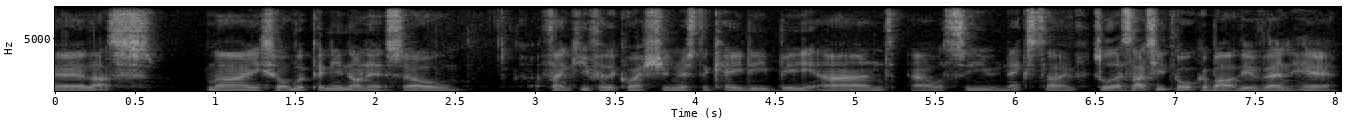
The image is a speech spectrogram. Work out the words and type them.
uh, that's my sort of opinion on it. So thank you for the question, Mr. KDB, and I will see you next time. So let's actually talk about the event here.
